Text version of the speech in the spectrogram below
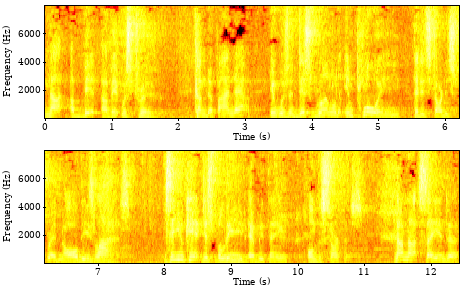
Not a bit of it was true. Come to find out, it was a disgruntled employee that had started spreading all these lies. See, you can't just believe everything on the surface. And I'm not saying to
